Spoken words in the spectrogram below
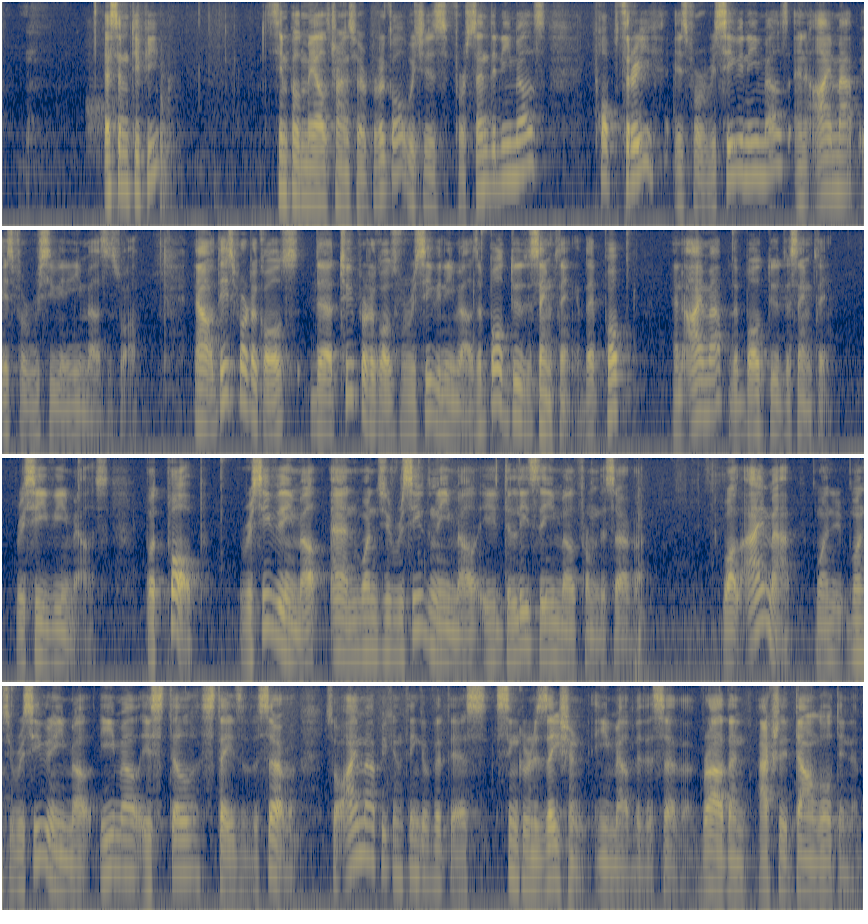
SMTP simple mail transfer protocol which is for sending emails. POP3 is for receiving emails and IMAP is for receiving emails as well. Now these protocols the two protocols for receiving emails they both do the same thing. They POP and IMAP they both do the same thing. Receive emails. But POP receives the email and once you receive an email it deletes the email from the server. While IMAP, when once you receive an email, email is still stays at the server. So IMAP, you can think of it as synchronization email with the server rather than actually downloading them.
